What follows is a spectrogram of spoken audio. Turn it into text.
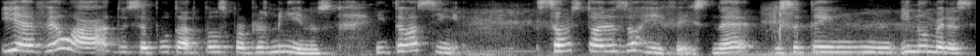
e é velado e sepultado pelos próprios meninos. Então, assim, são histórias horríveis, né? Você tem inúmeras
